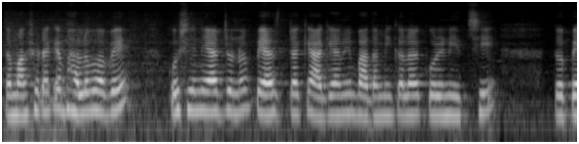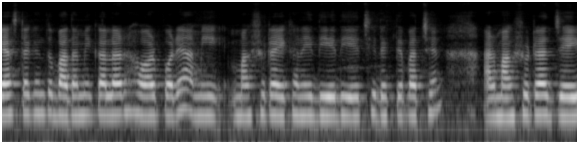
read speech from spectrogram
তো মাংসটাকে ভালোভাবে কষিয়ে নেওয়ার জন্য পেঁয়াজটাকে আগে আমি বাদামি কালার করে নিচ্ছি। তো পেঁয়াজটা কিন্তু বাদামি কালার হওয়ার পরে আমি মাংসটা এখানে দিয়ে দিয়েছি, দেখতে পাচ্ছেন। আর মাংসটা যেই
